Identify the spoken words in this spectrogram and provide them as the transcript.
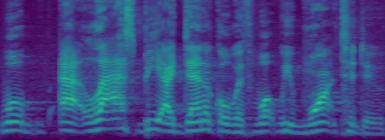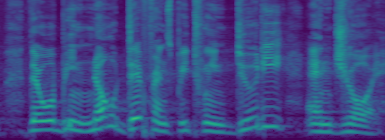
will at last be identical with what we want to do. There will be no difference between duty and joy.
